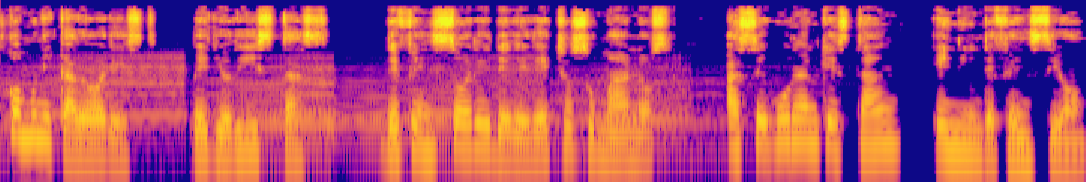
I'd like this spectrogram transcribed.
comunicadores, periodistas, defensores de derechos humanos aseguran que están en indefensión,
